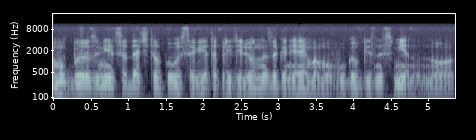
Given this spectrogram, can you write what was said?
мог бы, разумеется, дать толковый совет определенно загоняемому в угол бизнесмену, но...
